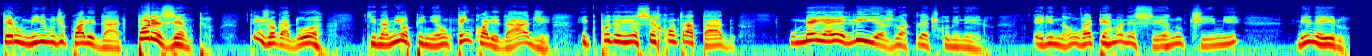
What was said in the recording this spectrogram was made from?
ter o um mínimo de qualidade. Por exemplo, tem jogador que, na minha opinião, tem qualidade e que poderia ser contratado. O Meia Elias do Atlético Mineiro. Ele não vai permanecer no time mineiro.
